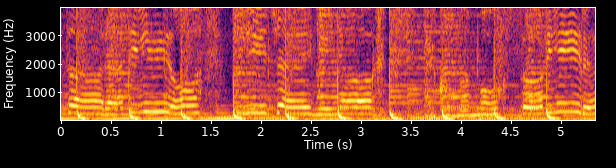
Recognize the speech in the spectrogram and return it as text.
Kiss the Radio DJ 민혁 달콤한 목소리를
